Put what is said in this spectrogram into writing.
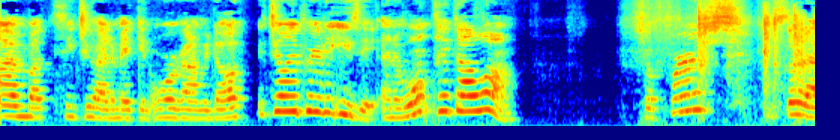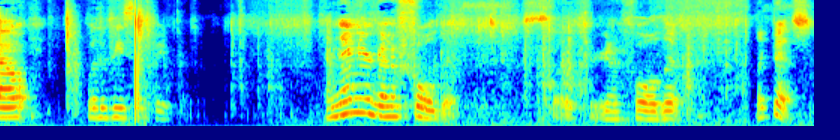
I'm about to teach you how to make an origami dog. It's really pretty easy, and it won't take that long. So first, you start out with a piece of paper. And then you're going to fold it. So you're going to fold it like this.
